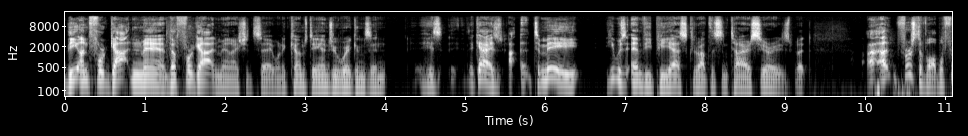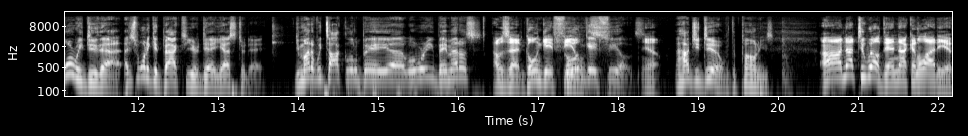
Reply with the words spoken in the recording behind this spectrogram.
the unforgotten man, the forgotten man, I should say, when it comes to Andrew Wiggins and his the guys. Uh, to me, he was MVP esque throughout this entire series. But I, I, first of all, before we do that, I just want to get back to your day yesterday. You mind if we talk a little Bay? Uh, where were you, Bay Meadows? I was at Golden Gate Fields. Golden Gate Fields. Yeah. Now, how'd you do with the ponies? Uh, not too well, Dan. Not gonna lie to you.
